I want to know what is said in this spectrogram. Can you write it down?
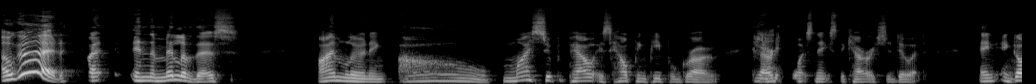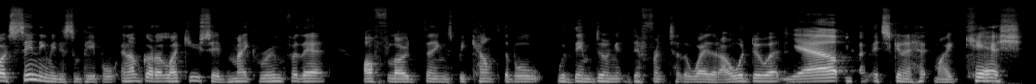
Oh, good. But in the middle of this, I'm learning, oh, my superpower is helping people grow. Clarity yes. what's next, the courage to do it. And, and God's sending me to some people, and I've got to, like you said, make room for that, offload things, be comfortable with them doing it different to the way that I would do it. Yep. It's going to hit my cash,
